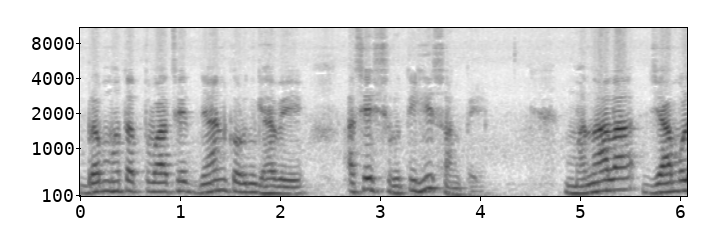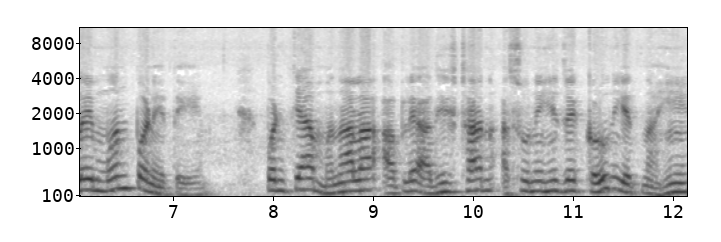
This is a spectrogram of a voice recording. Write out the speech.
ब्रह्मतत्वाचे ज्ञान करून घ्यावे असे श्रुतीही सांगते. मनाला ज्यामुळे मन पण येते पण त्या मनाला आपले अधिष्ठान असूनही जे कळून येत नाही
